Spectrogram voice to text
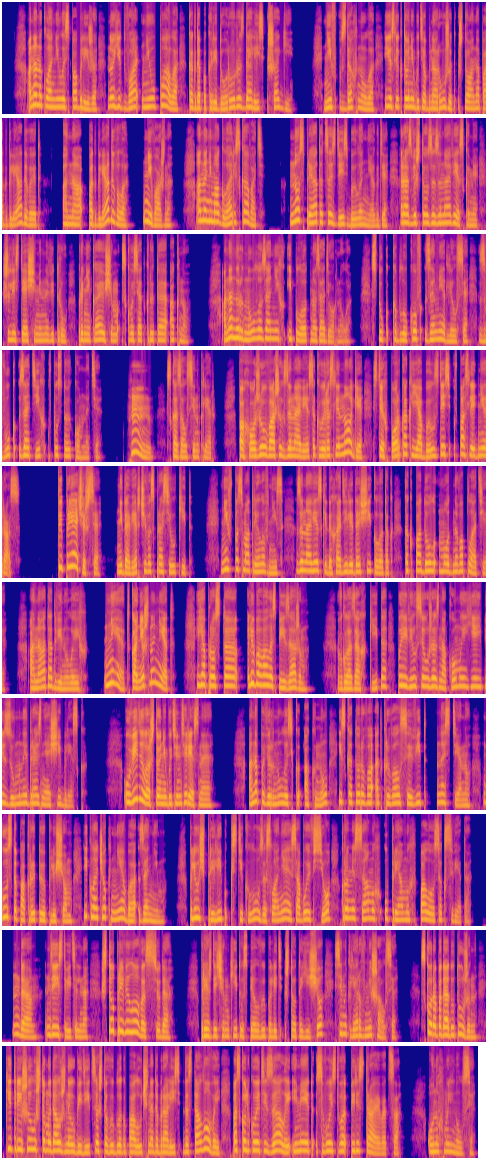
Она наклонилась поближе, но едва не упала, когда по коридору раздались шаги. Ниф вздохнула. Если кто-нибудь обнаружит, что она подглядывает... Она подглядывала? Неважно. Она не могла рисковать. Но спрятаться здесь было негде, разве что за занавесками, шелестящими на ветру, проникающим сквозь открытое окно. Она нырнула за них и плотно задернула. Стук каблуков замедлился, звук затих в пустой комнате. «Хм», — сказал Синклер, — «похоже, у ваших занавесок выросли ноги с тех пор, как я был здесь в последний раз». «Ты прячешься?» — недоверчиво спросил Кит. Нив посмотрела вниз. Занавески доходили до щиколоток, как подол модного платья. Она отодвинула их. «Нет, конечно, нет. Я просто любовалась пейзажем». В глазах Кита появился уже знакомый ей безумный дразнящий блеск. «Увидела что-нибудь интересное?» Она повернулась к окну, из которого открывался вид на стену, густо покрытую плющом, и клочок неба за ним. Плющ прилип к стеклу, заслоняя собой все, кроме самых упрямых полосок света. «Да, действительно, что привело вас сюда?» Прежде чем Кит успел выпалить что-то еще, Синклер вмешался. «Скоро подадут ужин. Кит решил, что мы должны убедиться, что вы благополучно добрались до столовой, поскольку эти залы имеют свойство перестраиваться». Он ухмыльнулся.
